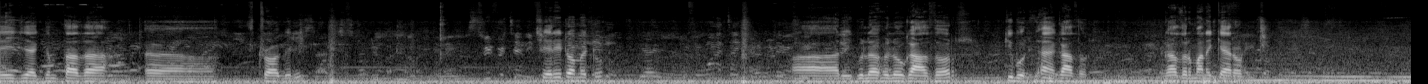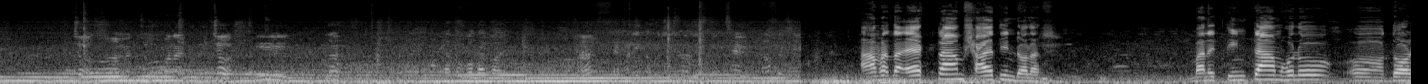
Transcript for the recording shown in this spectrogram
এই যে একদম তাজা স্ট্রবেরি চেরি টমেটো আর এগুলা হলো গাজর। কি বলি? হ্যাঁ গাজর। গাজর মানে ক্যারট আমরা একটা আম সাড়ে তিন ডলার। মানে তিনটা আম হলো দশ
